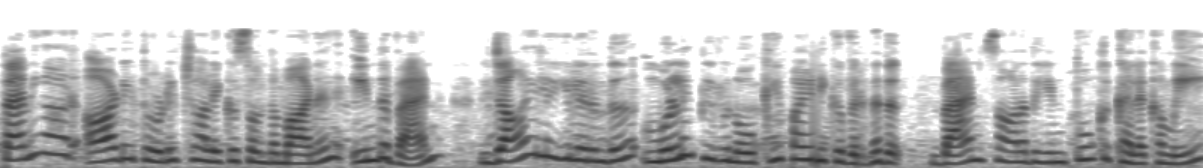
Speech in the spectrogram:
தனியார் ஆடை தொழிற்சாலைக்கு சொந்தமான இந்த வேன் ஜாயிலையிலிருந்து முல்லைத்தீவு நோக்கி பயணிக்கவிருந்தது. வேன் சாரதியின் தூக்க கலக்கமே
